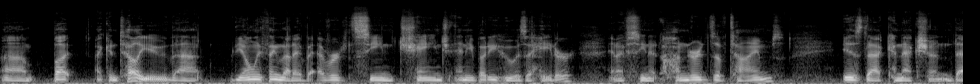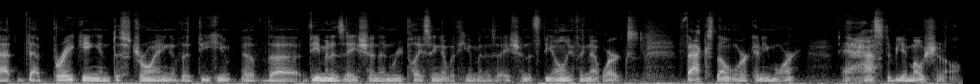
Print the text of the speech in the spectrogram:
Um, but I can tell you that the only thing that I've ever seen change anybody who is a hater, and I've seen it hundreds of times, is that connection, that that breaking and destroying of the of the demonization and replacing it with humanization. It's the only thing that works. Facts don't work anymore. It has to be emotional,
